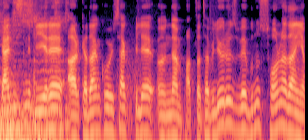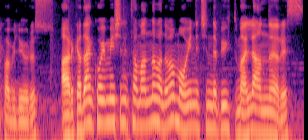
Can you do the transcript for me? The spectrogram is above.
Kendisini bir yere arkadan koysak bile önden patlatabiliyoruz ve bunu sonradan yapabiliyoruz. Arkadan koyma işini tam anlamadım ama oyun içinde büyük ihtimalle anlarız.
